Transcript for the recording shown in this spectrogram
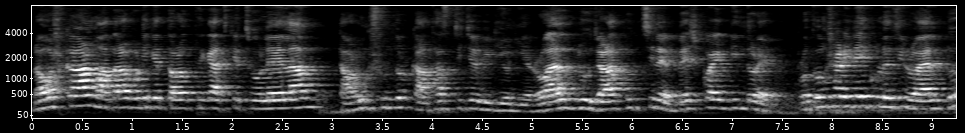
নমস্কার মাতারা বুটিকের তরফ থেকে আজকে চলে এলাম দারুণ সুন্দর কাঁথা স্টিচের ভিডিও নিয়ে রয়্যাল ব্লু যারা খুঁজছিলেন বেশ কয়েকদিন ধরে। প্রথম শাড়িটাই খুলেছি রয়্যাল ব্লু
